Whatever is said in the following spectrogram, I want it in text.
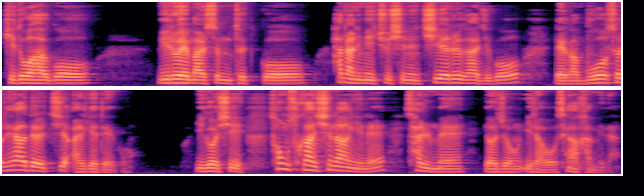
기도하고 위로의 말씀 듣고 하나님이 주시는 지혜를 가지고 내가 무엇을 해야 될지 알게 되고 이것이 성숙한 신앙인의 삶의 여정이라고 생각합니다.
